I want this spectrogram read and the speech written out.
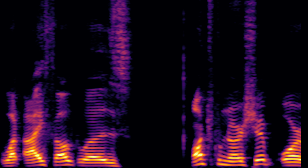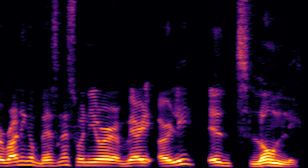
what I felt was entrepreneurship or running a business when you're very early, it's lonely,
